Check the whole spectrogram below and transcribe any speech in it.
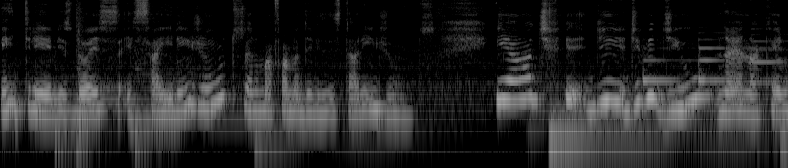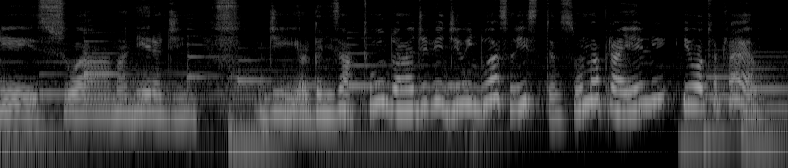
entre eles dois saírem juntos, era uma forma deles estarem juntos. E ela dividiu, né, naquele sua maneira de, de organizar tudo, ela dividiu em duas listas, uma para ele e outra para ela.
